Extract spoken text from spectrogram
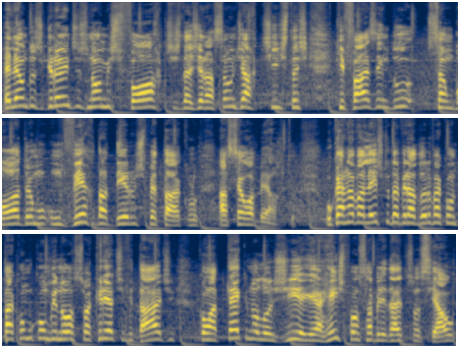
Ele é um dos grandes nomes fortes da geração de artistas que fazem do sambódromo um verdadeiro espetáculo a céu aberto. O carnavalesco da Viradouro vai contar como combinou a sua criatividade com a tecnologia e a responsabilidade social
